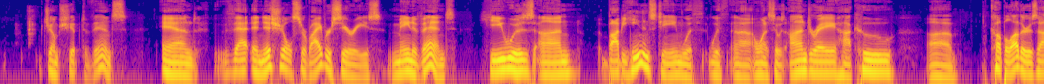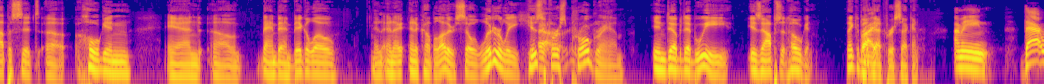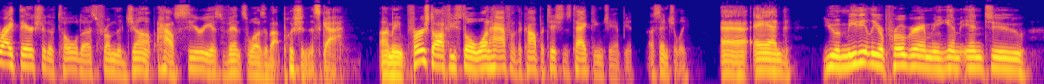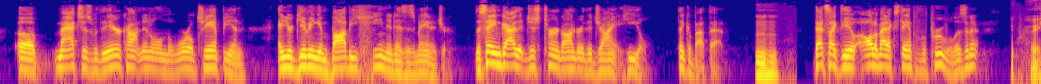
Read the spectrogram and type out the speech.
jumped ship to Vince. And that initial Survivor Series main event, he was on Bobby Heenan's team with, with uh, I want to say it was Andre, Haku, uh, a couple others opposite uh, Hogan and uh, Bam Bam Bigelow and, and, a, and a couple others. So literally his uh, first program in WWE is opposite Hogan. Think about right. that for a second. I mean, that right there should have told us from the jump how serious Vince was about pushing this guy. I mean, first off, you stole one half of the competition's tag team champion, essentially, uh, and you immediately are programming him into uh, matches with the Intercontinental and the World Champion, and you're giving him Bobby Heenan as his manager, the same guy that just turned Andre the Giant heel. Think about that. Mm-hmm. That's like the automatic stamp of approval, isn't it?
